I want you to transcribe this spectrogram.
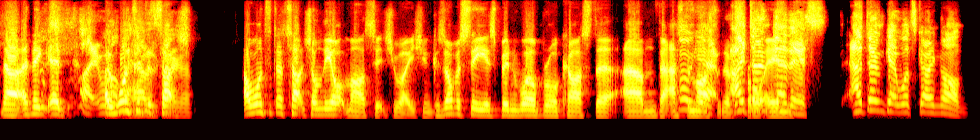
No, I think it, Like, I wanted to touch. I wanted to touch on the Otmar situation because obviously it's been well broadcast that um, that Aston Oh, yeah. Martin have I don't get this. I don't get what's going on.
